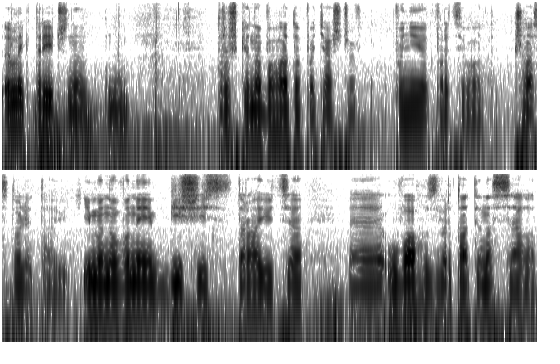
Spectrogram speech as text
електрична, ну, трошки набагато потяжче по ній от працювати. Часто літають. Іменно вони більшість стараються е, увагу звертати на села.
